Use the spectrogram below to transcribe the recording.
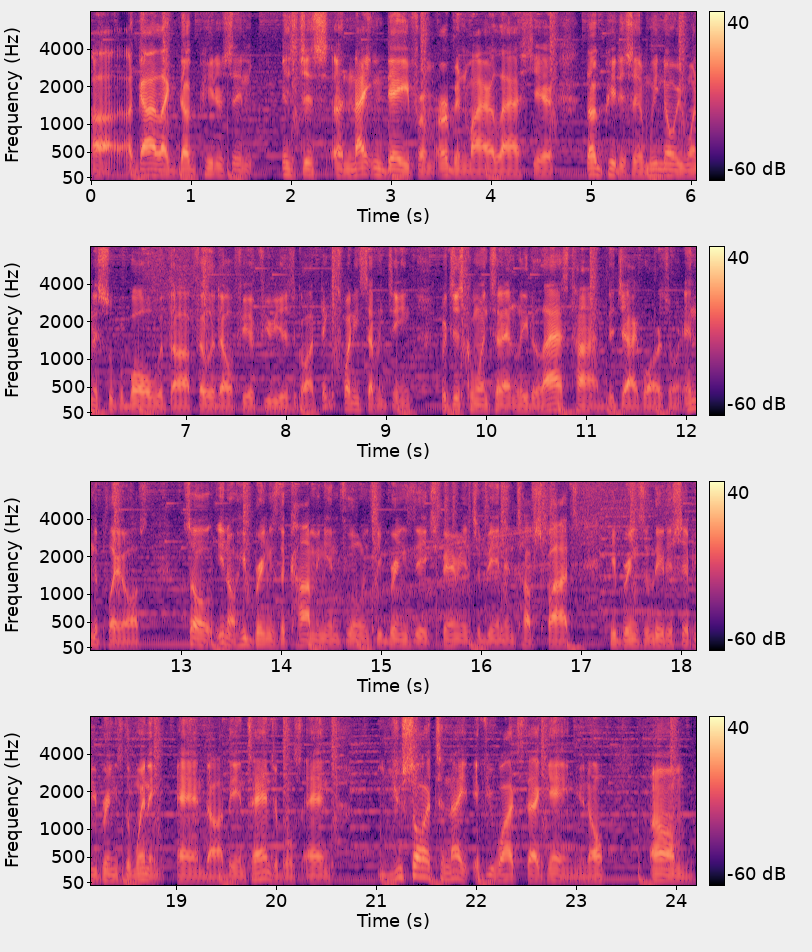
uh, a guy like Doug Pederson is just a night and day from Urban Meyer last year. Doug Pederson, we know he won a Super Bowl with uh, Philadelphia a few years ago, I think 2017, which is coincidentally the last time the Jaguars were in the playoffs. So, you know, he brings the calming influence, he brings the experience of being in tough spots, he brings the leadership, he brings the winning and uh, the intangibles. And you saw it tonight if you watched that game, you know. Um,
